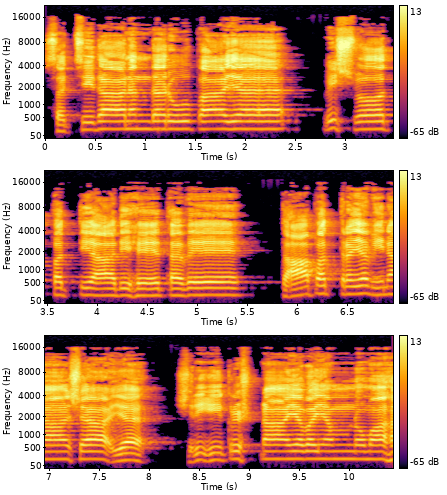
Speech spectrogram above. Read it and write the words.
सच्चिदानन्दरूपाय विश्वोत्पत्त्यादिहेतवे तापत्रयविनाशाय श्रीकृष्णाय वयं नुमः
